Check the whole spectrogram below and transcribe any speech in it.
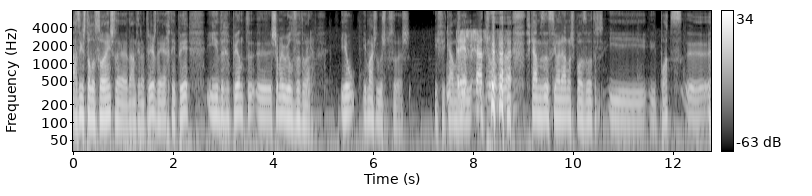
às instalações da, da Antena 3, da RTP, e de repente eh, chamei o elevador. Eu e mais duas pessoas. E ficámos, Três a olhar- fechados no elevador. ficámos assim a olhar uns para os outros e hipótese. eh,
